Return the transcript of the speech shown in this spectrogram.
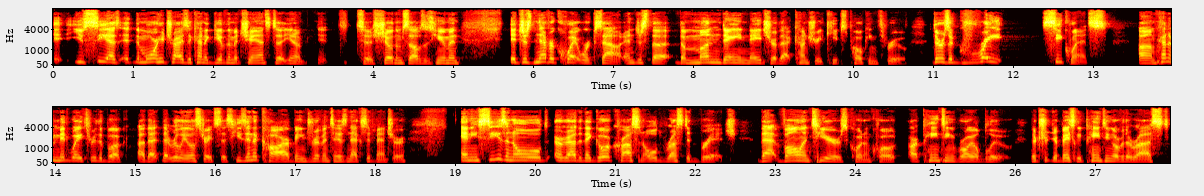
it, you see, as it, the more he tries to kind of give them a chance to, you know, to show themselves as human, it just never quite works out and just the the mundane nature of that country keeps poking through there's a great sequence um, kind of midway through the book uh, that, that really illustrates this. He's in a car being driven to his next adventure and he sees an old or rather they go across an old rusted bridge that volunteers quote unquote are painting royal blue. They're, tr- they're basically painting over the rust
